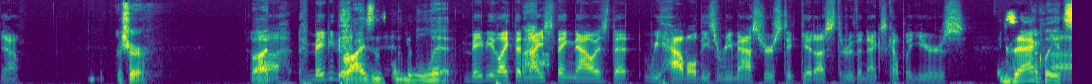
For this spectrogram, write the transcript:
Yeah. for sure. but uh, maybe the, horizon's gonna be lit maybe like the nice thing now is that we have all these remasters to get us through the next couple of years exactly Uh, it's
